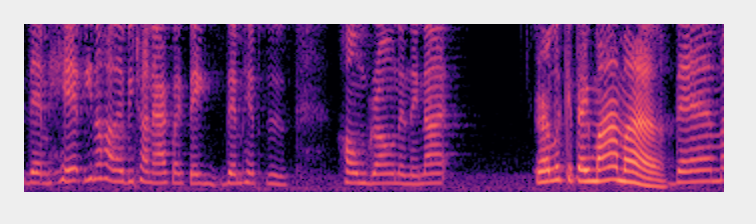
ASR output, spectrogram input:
them hip. You know how they be trying to act like they them hips is homegrown and they not. Girl, look at their mama. Them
